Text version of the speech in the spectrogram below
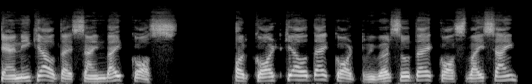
टेन ए क्या होता है? साइन बाई कॉस और कॉट क्या होता है? कॉट रिवर्स होता है कॉस बाई साइन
